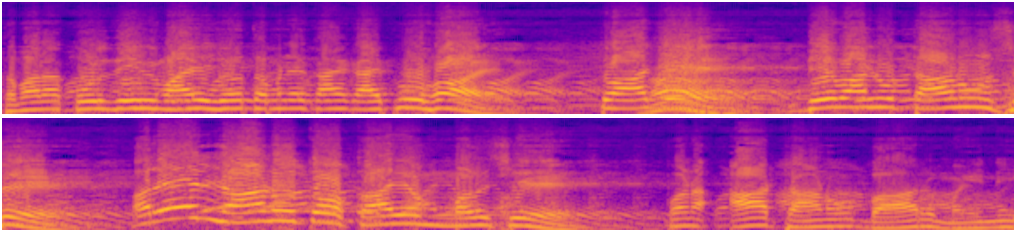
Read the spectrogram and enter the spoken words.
તમારા કુળદેવી માએ જો તમને કાંઈક આપ્યું હોય તો આજે દેવાનું ટાણું છે. અરે નાણું તો કાયમ મળશે પણ આ ટાણું બાર મહિને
